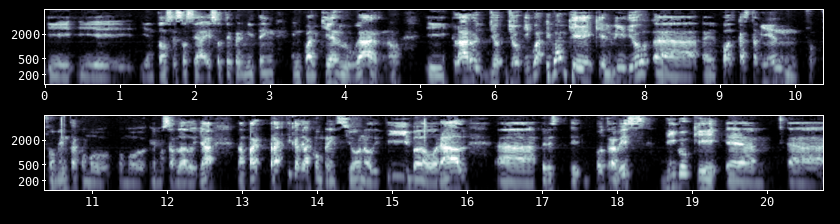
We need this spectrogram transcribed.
y, y, entonces, o sea, eso te permite en, cualquier lugar, ¿no? Y claro, yo, yo igual, igual que, que el vídeo, uh, el podcast también fomenta, como, como hemos hablado ya, la práctica de la comprensión auditiva, oral, uh, pero eh, otra vez digo que uh,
